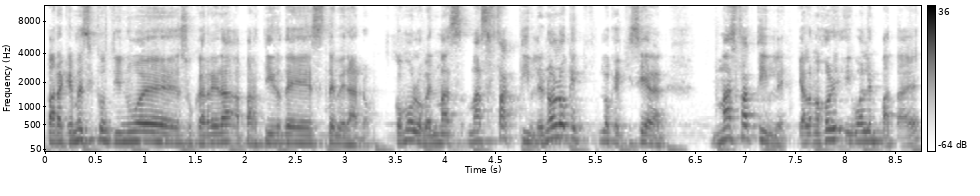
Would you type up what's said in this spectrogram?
para que Messi continúe su carrera a partir de este verano. ¿Cómo lo ven más, más factible? No lo que, lo que quisieran, más factible, que a lo mejor igual empata, ¿eh?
